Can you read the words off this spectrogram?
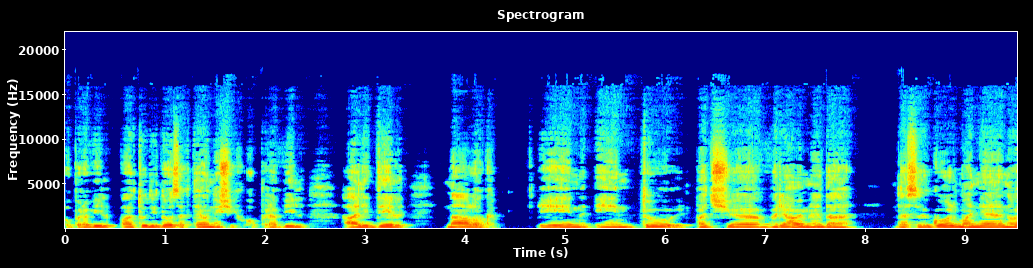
opravil, pa tudi do zahtevnejših opravil ali del nalog. In, in tu pač uh, verjamem, ne, da, da so Goldman je, no,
